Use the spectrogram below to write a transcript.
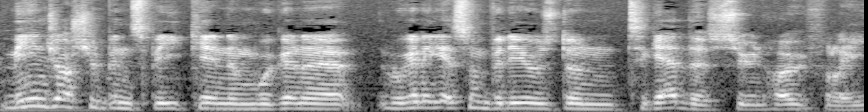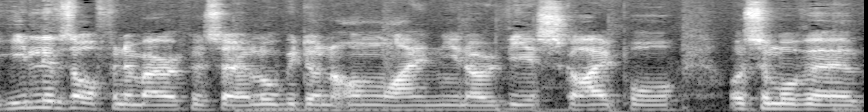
me and Josh have been speaking and we're gonna we're gonna get some videos done together soon hopefully he lives off in America so it'll all be done online you know via Skype or or some other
